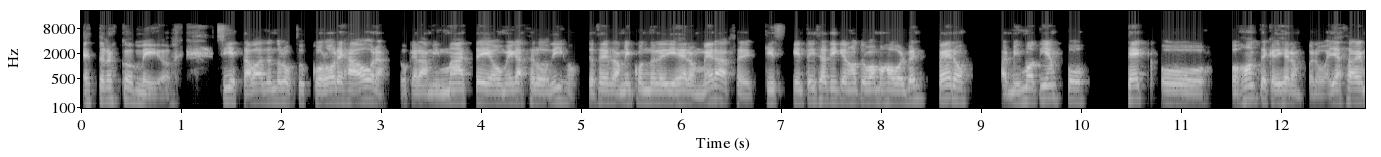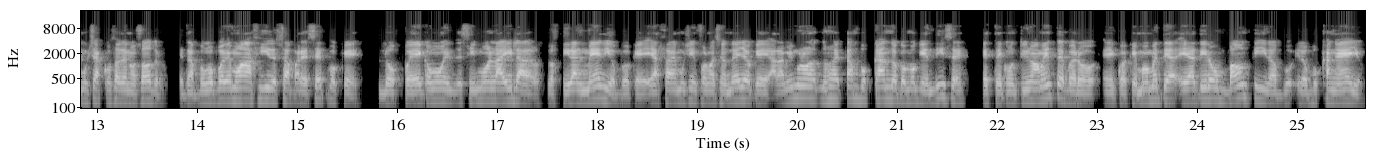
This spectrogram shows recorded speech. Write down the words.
esto no es conmigo. Sí, estaba dando los, sus colores ahora, porque la misma este Omega se lo dijo. Entonces también cuando le dijeron, mira, se- ¿qui- ¿quién te dice a ti que nosotros vamos a volver? Pero al mismo tiempo, Tech o, o Hunter que dijeron, pero ella sabe muchas cosas de nosotros, que tampoco podemos así desaparecer porque los puede, como decimos en la isla, los, los tira al medio, porque ella sabe mucha información de ellos, que ahora mismo nos, nos están buscando, como quien dice, este, continuamente, pero en cualquier momento ella, ella tira un bounty y los, y los buscan a ellos.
